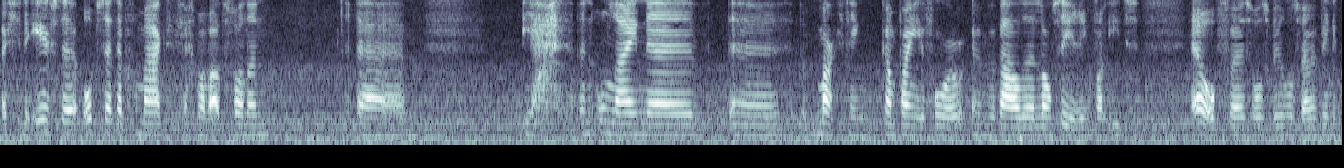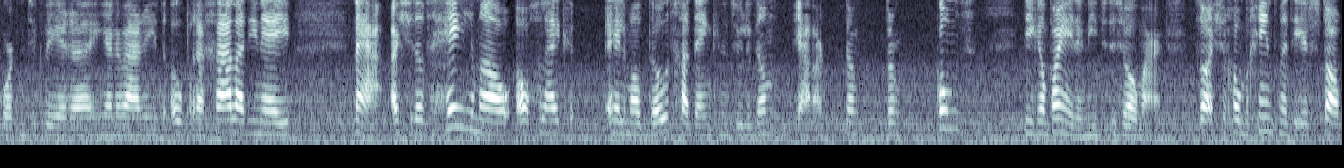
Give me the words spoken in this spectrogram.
als je de eerste opzet hebt gemaakt, zeg maar wat, van een... Um, ja, een online uh, uh, marketingcampagne voor een bepaalde lancering van iets. of uh, zoals bij ons, we hebben binnenkort natuurlijk weer in januari het Opera Gala diner. Nou ja, als je dat helemaal al gelijk helemaal dood gaat denken natuurlijk, dan, ja, dan, dan komt die campagne er niet zomaar. Terwijl als je gewoon begint met de eerste stap,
